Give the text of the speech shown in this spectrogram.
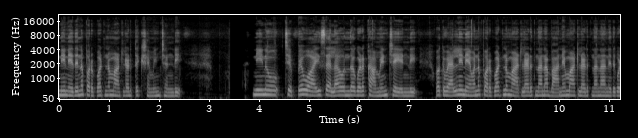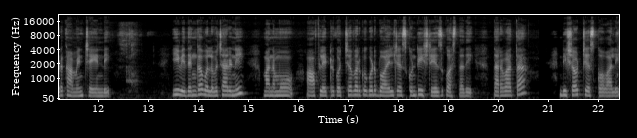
నేను ఏదైనా పొరపాటున మాట్లాడితే క్షమించండి. నేను చెప్పే వాయిస్ ఎలా ఉందో కూడా కామెంట్ చేయండి. ఒకవేళ నేను ఏమైనా పొరపాటున మాట్లాడుతున్నానా బాగానే మాట్లాడుతున్నానా అనేది కూడా కామెంట్ చేయండి. ఈ విధంగా ఉలవచారుని మనము హాఫ్ లీటర్కి వచ్చే వరకు కూడా బాయిల్ చేసుకుంటే ఈ స్టేజ్కి వస్తుంది. తర్వాత డిష్ అవుట్ చేసుకోవాలి.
